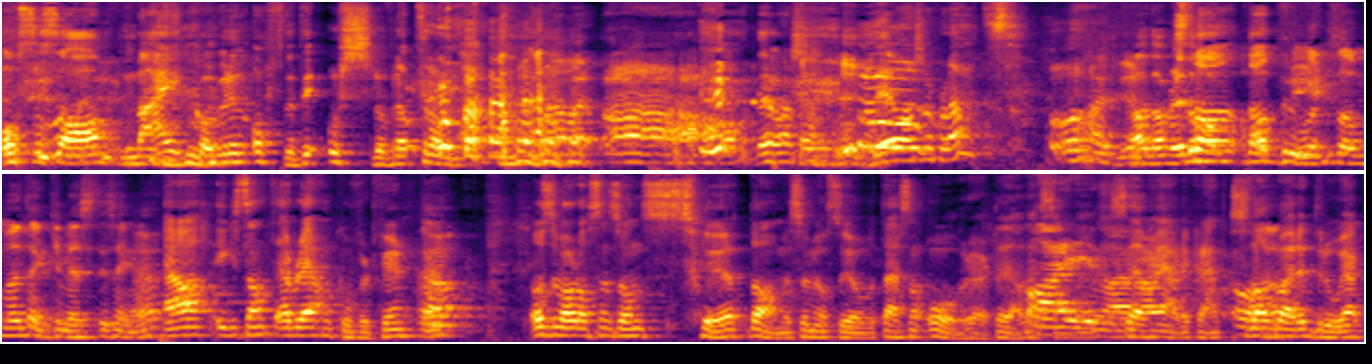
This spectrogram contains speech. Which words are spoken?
Og så sa han nei, kommer hun ofte til Oslo fra Trondheim? Jeg bare, «Åh, Det var så, det var så flaut. Ja, Da ble Så det da- han, da han dro fyren som tenker mest i senga. Ja, ikke sant? Jeg ble han komfortfyren. Og så var det også en sånn søt dame som også jobbet der, som overhørte det. Nei, nei, Så det var jævlig kleint. Så da bare dro jeg,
